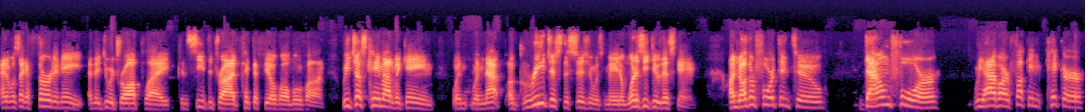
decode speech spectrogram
And it was like a third and eight, and they do a draw play, concede the drive, kick the field goal, move on. We just came out of a game when when that egregious decision was made. And what does he do this game? Another fourth and two, down four. We have our fucking kicker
